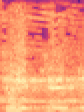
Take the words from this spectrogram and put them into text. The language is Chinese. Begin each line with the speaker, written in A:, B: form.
A: 最经典。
